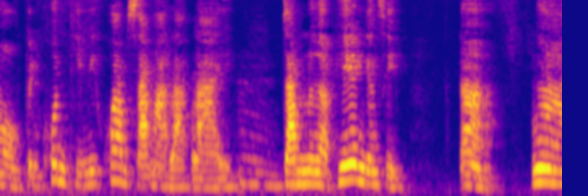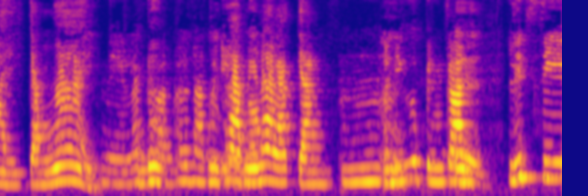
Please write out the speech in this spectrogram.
น้องเป็นคนที่มีความสามารถหลากหลาย อืมจำเนื้อเพลงจังสิอ่า ง่ายจำง่ายแม่และดูการพัฒนาตัมีวเองภาพนี้เนาะน่ารักจังอืมอันนี้คือเป็นการเออลิปซิ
